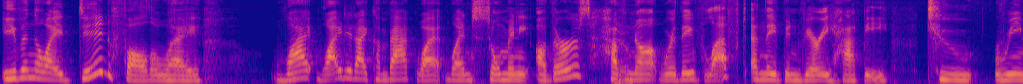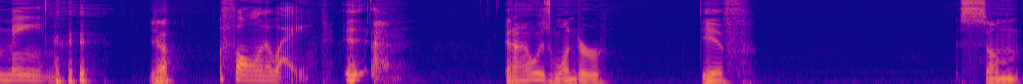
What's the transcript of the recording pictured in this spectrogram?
even though i did fall away why why did i come back why, when so many others have Yeah. not where they've left and they've been very happy to remain Yeah. fallen away It, and I always wonder if some,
